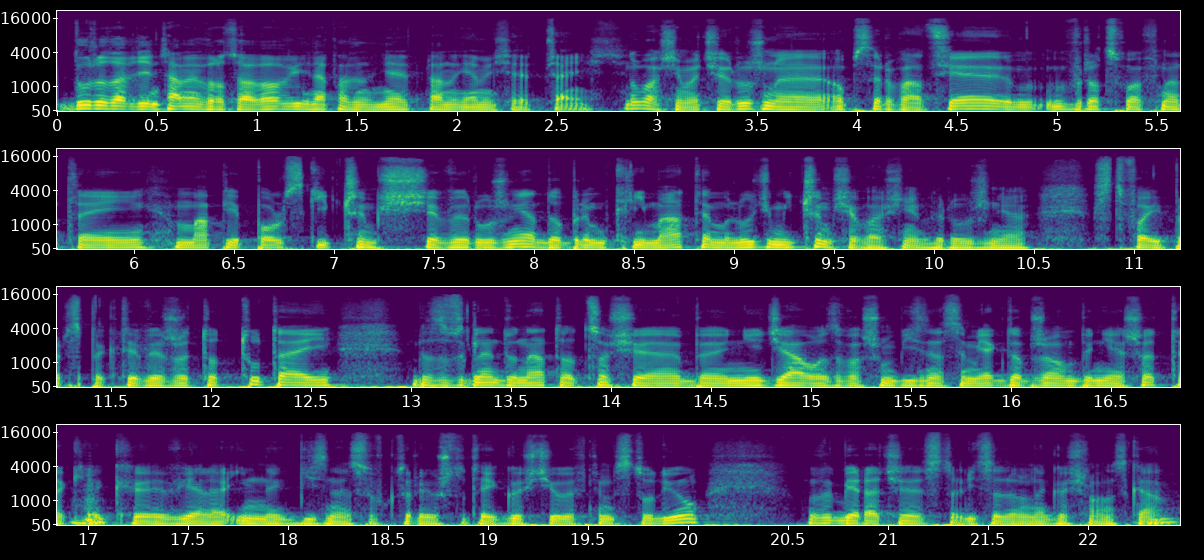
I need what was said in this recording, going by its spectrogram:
dużo zawdzięczamy Wrocławowi i na pewno nie planujemy się przenieść. No właśnie, macie różne obserwacje. Wrocław na tej mapie Polski czymś się wyróżnia, dobrym klimatem, ludźmi, czym się właśnie wyróżnia z Twojej perspektywy, że to tutaj, bez względu na to, co się by nie działo z Waszym biznesem, jak dobrze on by nie szedł, tak mhm. jak wiele innych biznesów, które już tutaj gościły w tym studiu, wybieracie stolicę Dolnego Śląska? Mhm.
